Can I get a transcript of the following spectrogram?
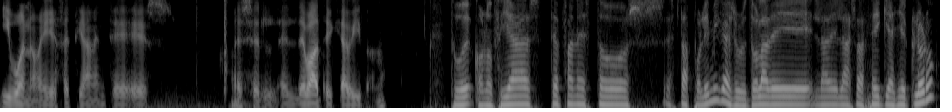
Y bueno, y efectivamente es, es el, el debate que ha habido, ¿no? ¿Tú conocías, Stefan, estos, estas polémicas, sobre todo la de, la de las acequias y el cloro?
